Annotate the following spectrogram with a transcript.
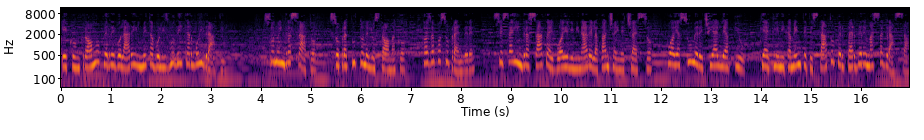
e con cromo per regolare il metabolismo dei carboidrati. Sono ingrassato, soprattutto nello stomaco. Cosa posso prendere? Se sei ingrassata e vuoi eliminare la pancia in eccesso, puoi assumere CLA+, che è clinicamente testato per perdere massa grassa.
